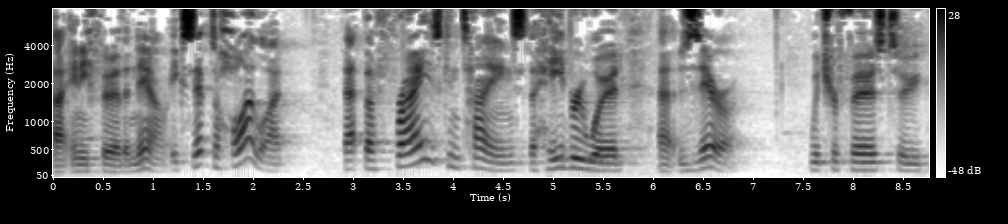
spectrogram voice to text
uh, any further now, except to highlight that the phrase contains the Hebrew word uh, zera, which refers to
